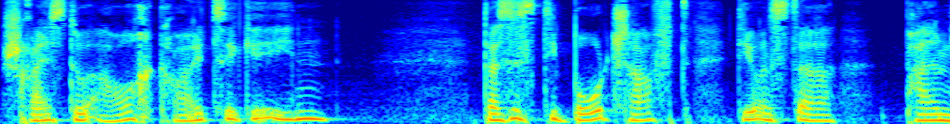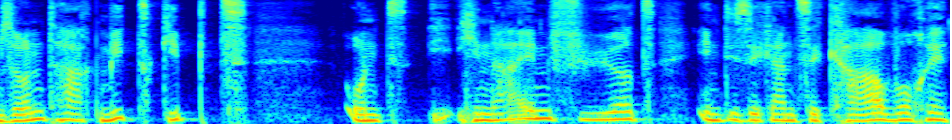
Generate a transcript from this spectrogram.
Schreist du auch, kreuzige ihn? Das ist die Botschaft, die uns der Palmsonntag mitgibt und hineinführt in diese ganze Karwoche,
